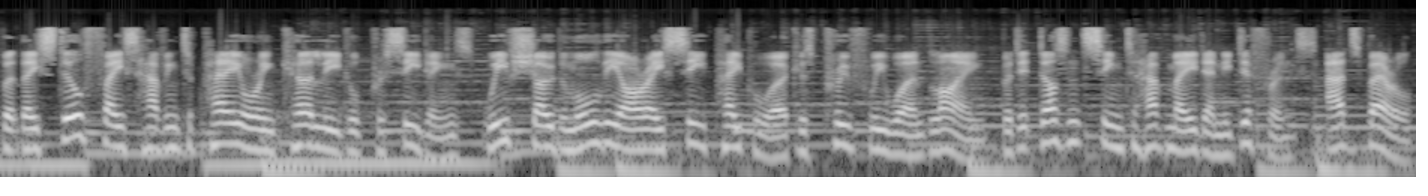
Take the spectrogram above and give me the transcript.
But they still face having to pay or incur legal proceedings. We've showed them all the RAC paperwork as proof we weren't lying, but it doesn't seem to have made any difference, adds Beryl.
